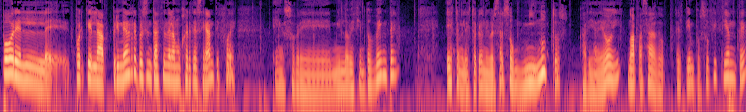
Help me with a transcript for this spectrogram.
por el, eh, porque la primera representación de la mujer deseante fue en sobre 1920. Esto en la historia universal son minutos a día de hoy, no ha pasado el tiempo suficiente.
